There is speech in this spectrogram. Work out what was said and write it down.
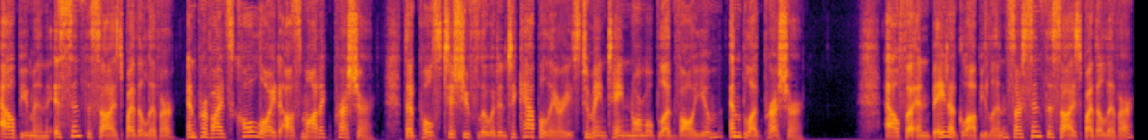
Albumin is synthesized by the liver and provides colloid osmotic pressure that pulls tissue fluid into capillaries to maintain normal blood volume and blood pressure. Alpha and beta globulins are synthesized by the liver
